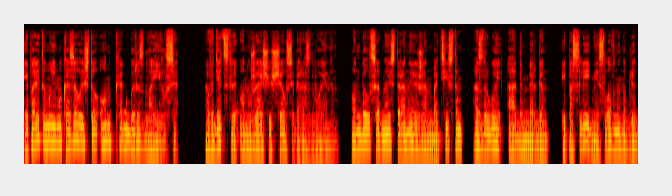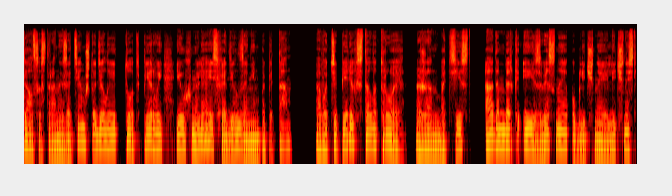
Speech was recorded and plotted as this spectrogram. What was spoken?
и поэтому ему казалось, что он как бы раздвоился. В детстве он уже ощущал себя раздвоенным. Он был с одной стороны Жан-Батистом, а с другой — Адамбергом, и последний словно наблюдал со стороны за тем, что делает тот первый, и, ухмыляясь, ходил за ним по пятам. А вот теперь их стало трое — Жан-Батист, Адамберг и известная публичная личность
